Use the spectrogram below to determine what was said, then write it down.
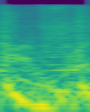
conflict.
